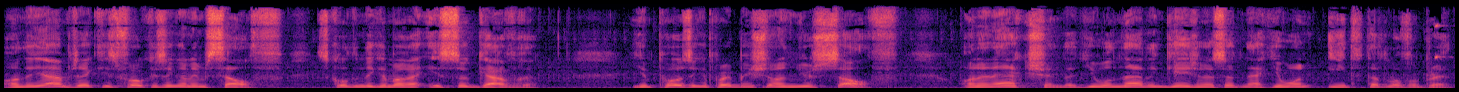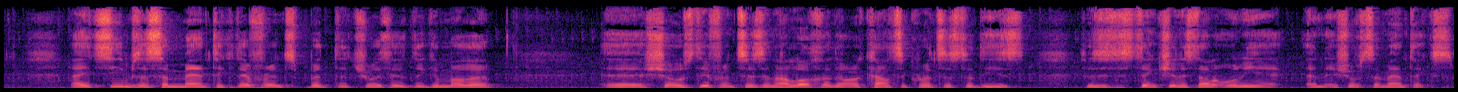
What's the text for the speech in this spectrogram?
on the object, he's focusing on himself. It's called in the Gemara issur gavra. You're imposing a prohibition on yourself, on an action that you will not engage in a certain act. You won't eat that loaf of bread. Now it seems a semantic difference, but the truth is the Gemara uh, shows differences in halacha. There are consequences to these to this distinction. It's not only an issue of semantics.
